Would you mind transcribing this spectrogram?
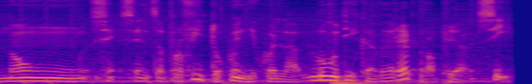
non, se, senza profitto, quindi quella ludica vera e propria, sì,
